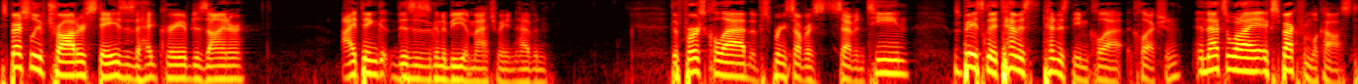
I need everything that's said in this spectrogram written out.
especially if Trotter stays as the head creative designer, I think this is going to be a match made in heaven. The first collab of Spring Summer 17 was basically a tennis tennis themed collection, and that's what I expect from Lacoste.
